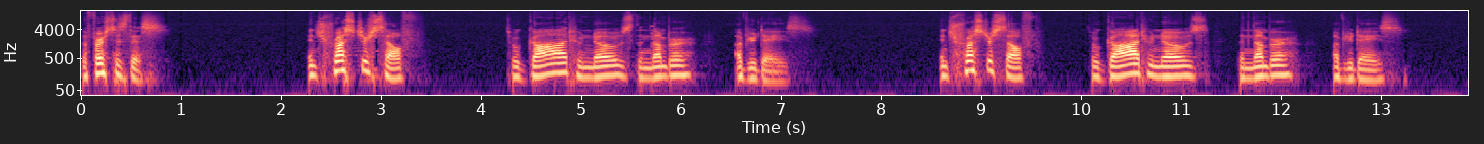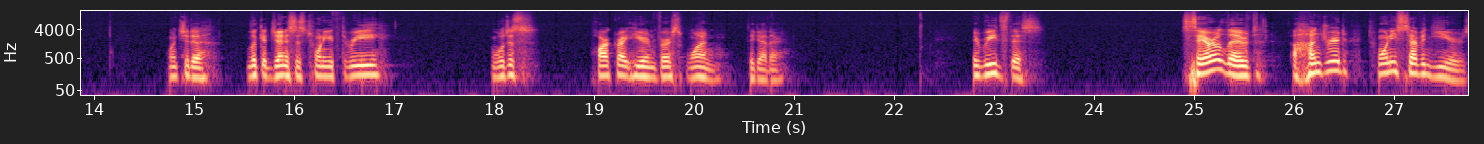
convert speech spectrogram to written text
The first is this entrust yourself to a God who knows the number of your days. Entrust yourself to a God who knows the number of your days. I want you to look at Genesis 23. We'll just park right here in verse 1 together. It reads this Sarah lived 127 years.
